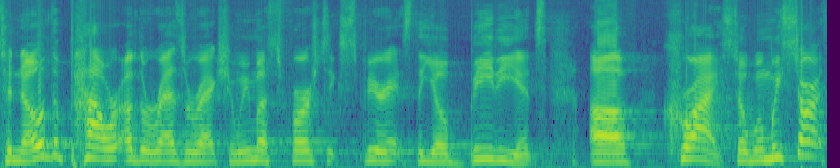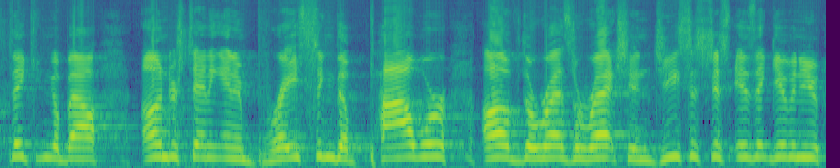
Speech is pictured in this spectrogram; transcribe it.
To know the power of the resurrection, we must first experience the obedience of Christ. So when we start thinking about understanding and embracing the power of the resurrection, Jesus just isn't giving you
